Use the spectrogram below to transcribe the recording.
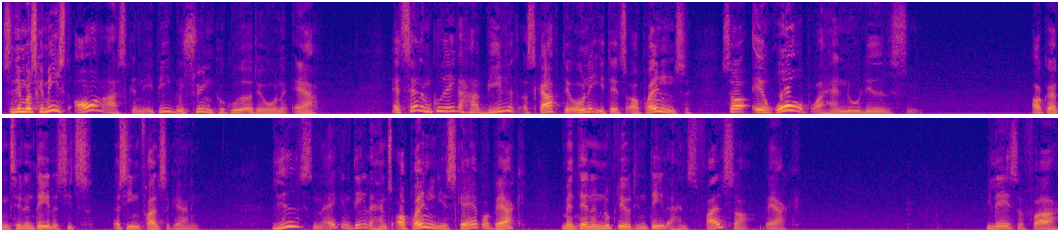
Så det måske mest overraskende i Bibelens syn på Gud og det onde er, at selvom Gud ikke har villet og skabt det onde i dets oprindelse, så erobrer han nu lidelsen og gør den til en del af, sit, af sin frelsegærning. Lidelsen er ikke en del af hans oprindelige skaberværk, men den er nu blevet en del af hans frelserværk. Vi læser fra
